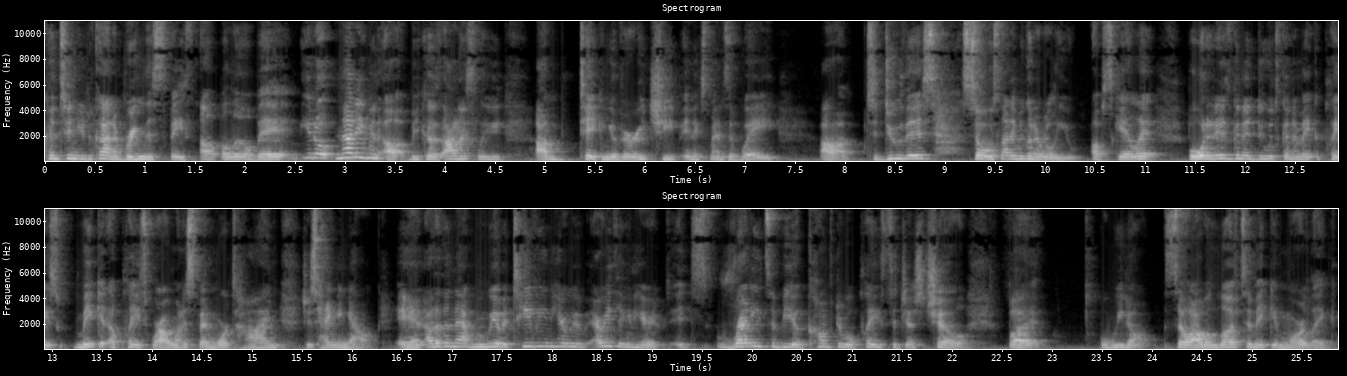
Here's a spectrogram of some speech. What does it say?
continue to kind of bring this space up a little bit. You know, not even up because honestly, I'm taking a very cheap, inexpensive way uh, to do this. So it's not even going to really upscale it. But what it is gonna do, it's gonna make a place, make it a place where I wanna spend more time just hanging out. And other than that, when we have a TV in here, we have everything in here. It's ready to be a comfortable place to just chill, but we don't. So I would love to make it more like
